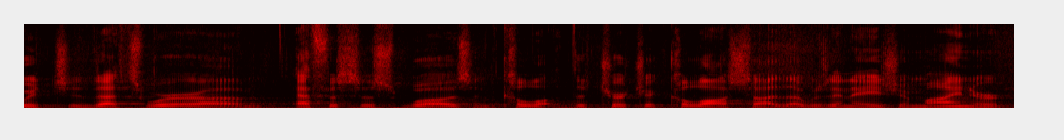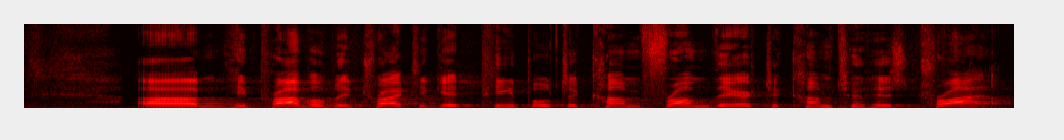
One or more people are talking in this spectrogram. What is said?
which that's where um, Ephesus was, and Col the church at Colossae, that was in Asia Minor. Um, he probably tried to get people to come from there to come to his trial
